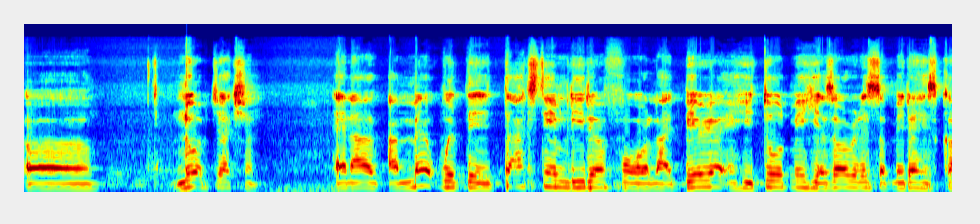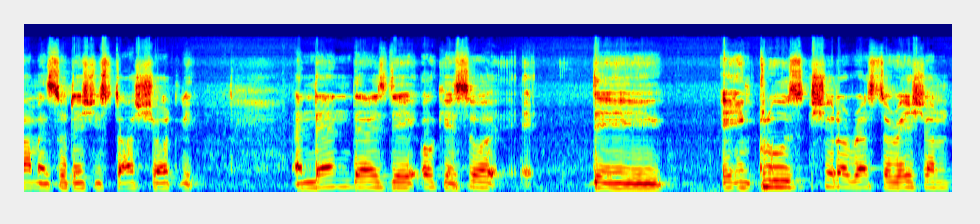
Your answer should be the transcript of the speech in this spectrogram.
uh, no objection. And I, I, met with the tax team leader for Liberia, and he told me he has already submitted his comments, so they should start shortly. And then there's the okay, so the it includes shoulder restoration,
